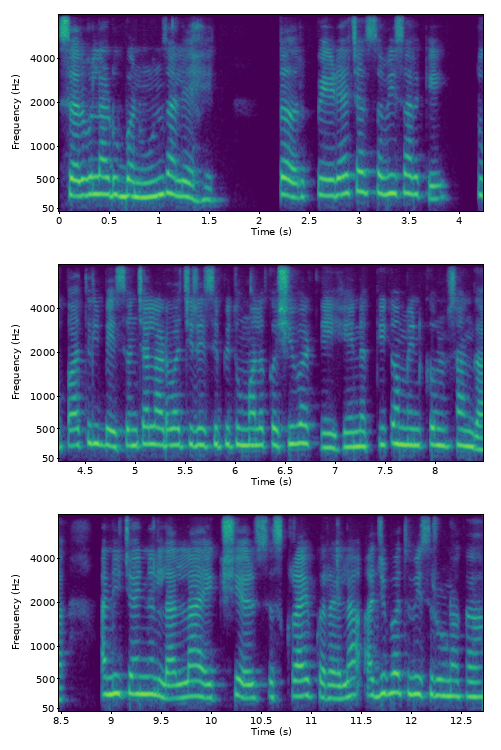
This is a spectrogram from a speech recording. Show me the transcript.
सर्व लाडू बनवून झाले आहेत. तर पेढ्याच्या चवीसारखे तुपातील बेसनच्या लाडवाची रेसिपी तुम्हाला कशी वाटली हे नक्की कमेंट करून सांगा. आणि चॅनलला लाईक शेअर सबस्क्राईब करायला अजिबात विसरू नका.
